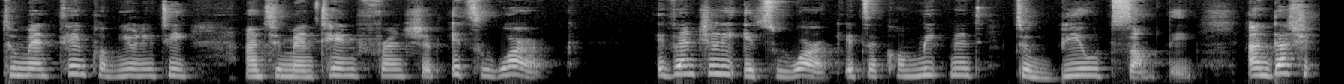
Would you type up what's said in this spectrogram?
to maintain community and to maintain friendship, it's work. Eventually it's work. It's a commitment to build something. And that should,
